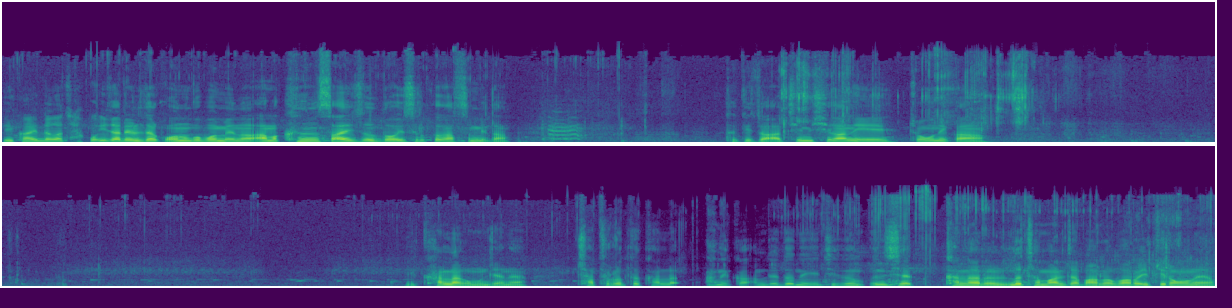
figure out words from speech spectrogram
이 가이드가 자꾸 이 자리를 데리고 오는 거 보면은 아마 큰 사이즈도 있을 것 같습니다. 특히 저 아침 시간이 좋으니까 이 칼라가 문제네. 차트로트 칼라 하니까 안 되더니 지금 은색 칼라를 넣자마자 바로 바로 입질 오네요.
